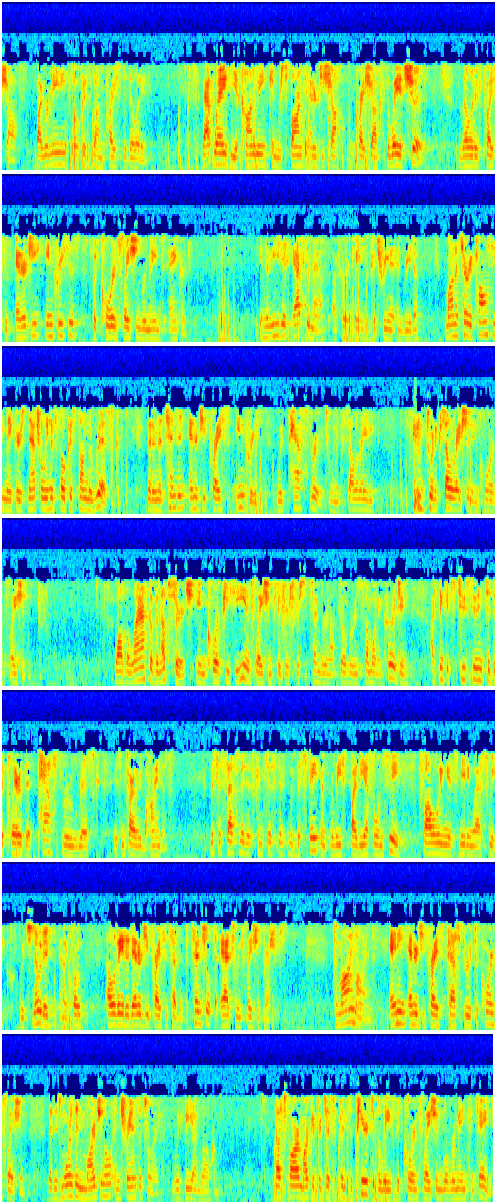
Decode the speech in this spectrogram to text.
shocks by remaining focused on price stability. That way, the economy can respond to energy shock, price shocks the way it should. The relative price of energy increases, but core inflation remains anchored. In the immediate aftermath of Hurricanes Katrina and Rita, monetary policymakers naturally have focused on the risk that an attendant energy price increase would pass through to an accelerating to an acceleration in core inflation. While the lack of an upsurge in core PCE inflation figures for September and October is somewhat encouraging, I think it's too soon to declare that pass-through risk is entirely behind us. This assessment is consistent with the statement released by the FOMC following its meeting last week, which noted, and I quote, elevated energy prices have the potential to add to inflation pressures. To my mind, any energy price pass-through to core inflation that is more than marginal and transitory would be unwelcome. Thus far, market participants appear to believe that core inflation will remain contained.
